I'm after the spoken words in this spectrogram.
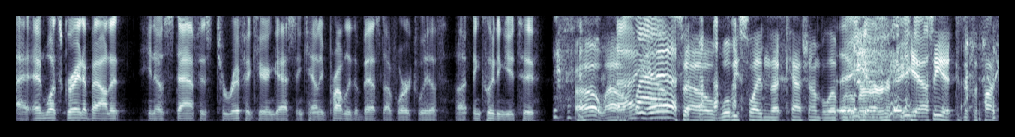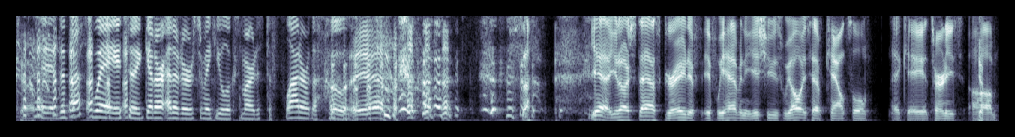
and what's great about it, you know, staff is terrific here in Gaston County, probably the best I've worked with, uh, including you two. Oh wow. Wow. so we'll be sliding that cash envelope There over. go. There you you can't go. see it because it's a podcast. Hey, the best way to get our editors to make you look smart is to flatter the host. Yeah. so, yeah, you know, our staff's great. If, if we have any issues, we always have counsel, aka attorneys. Um,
